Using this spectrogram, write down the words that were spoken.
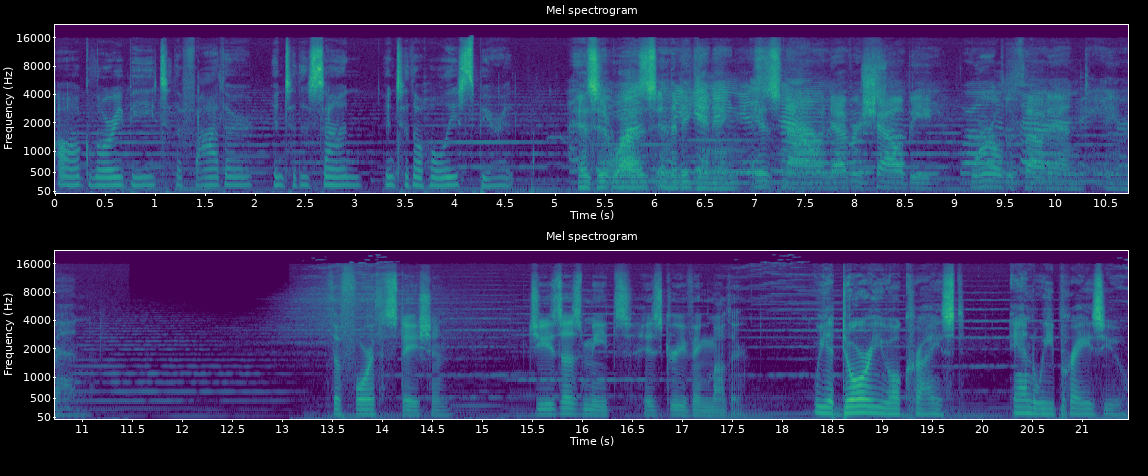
All glory be to the Father, and to the Son, and to the Holy Spirit. As it was in the beginning, is now, and ever shall be, world without end. Amen. The fourth station Jesus meets his grieving mother. We adore you, O Christ, and we praise you.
